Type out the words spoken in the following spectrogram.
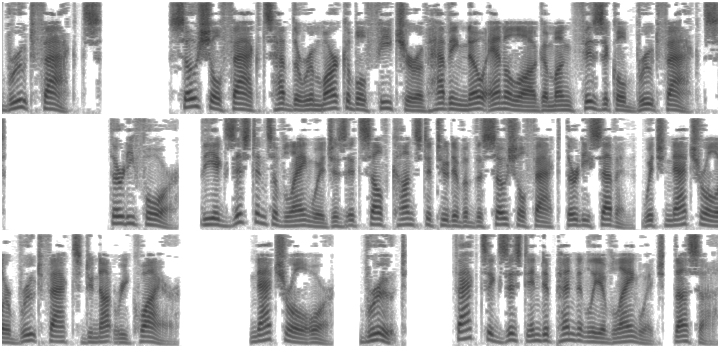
brute facts. Social facts have the remarkable feature of having no analogue among physical brute facts. 34. The existence of language is itself constitutive of the social fact 37, which natural or brute facts do not require. Natural or brute facts exist independently of language, thus a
